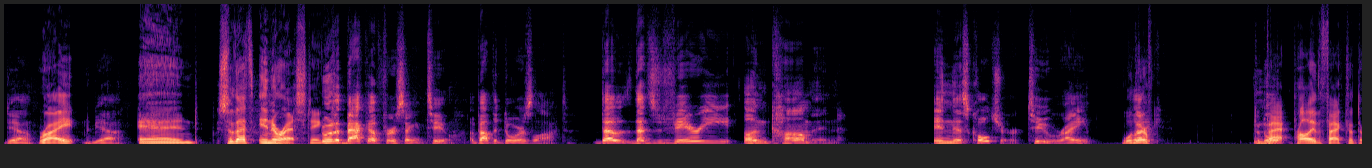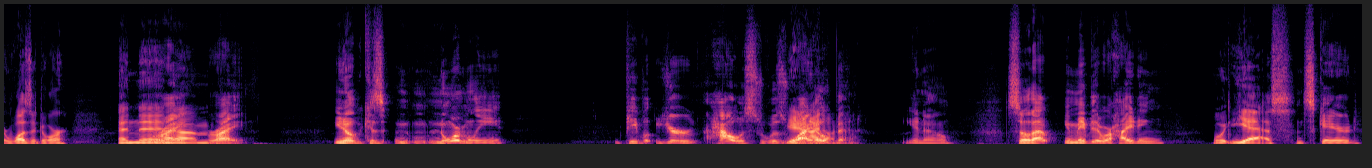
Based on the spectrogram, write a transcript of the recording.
Yeah, right? yeah. And so that's interesting. But to back up for a second too about the doors locked. that that's very uncommon in this culture too, right? Well, they're- The nor- fact, probably the fact that there was a door, and then right, um, right. You know, because n- normally people your house was Yeah, wide open. know. You know, so that you know, maybe they were hiding well, yes, and scared,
